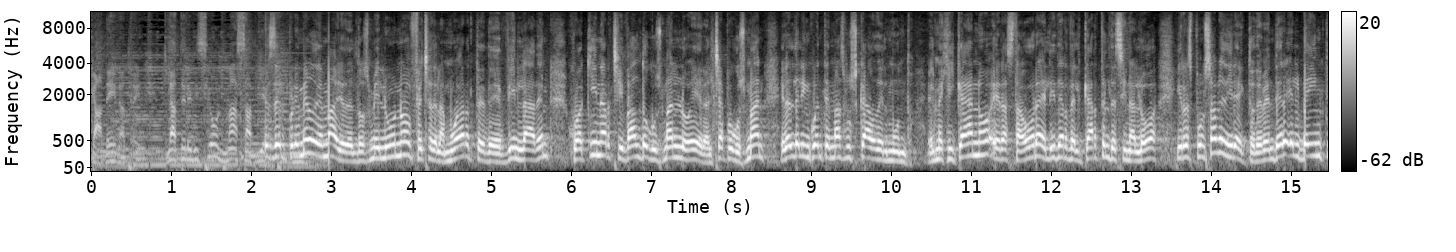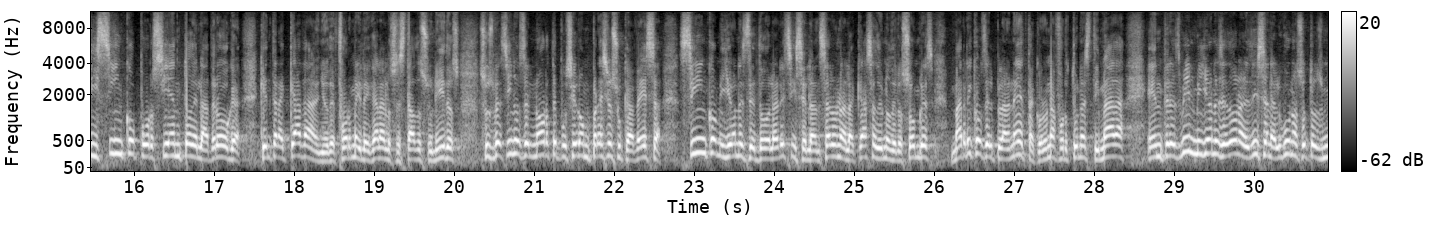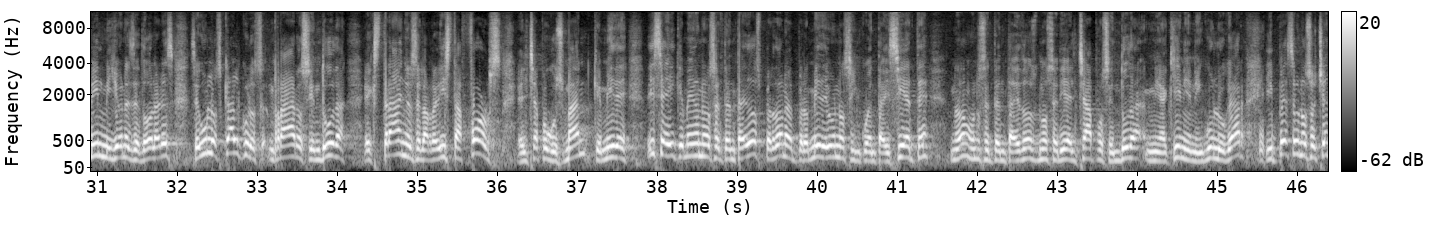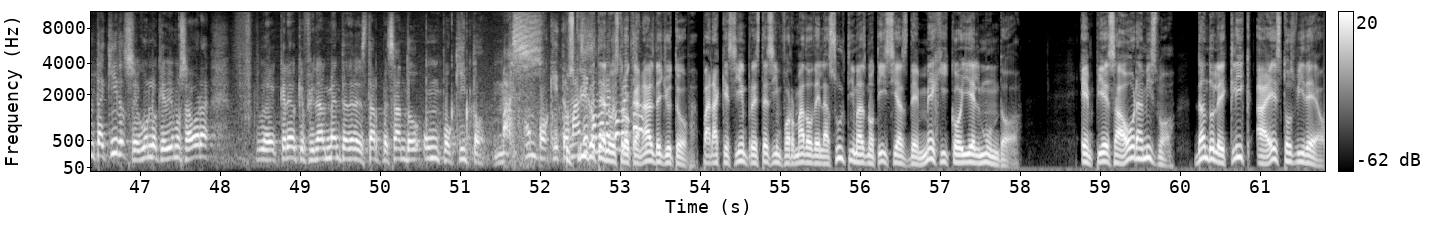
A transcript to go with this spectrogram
Cadena 30, la televisión más abierta. Desde el primero de mayo del 2001, fecha de la muerte de Bin Laden, Joaquín Archibaldo Guzmán Loera, el Chapo Guzmán, era el delincuente más buscado del mundo. El mexicano era hasta ahora el líder del cártel de Sinaloa y responsable directo de vender el 25% de la droga que entra cada año de forma ilegal a los Estados Unidos. Sus vecinos del norte pusieron precio a su cabeza, 5 millones de dólares, y se lanzaron a la casa de uno de los hombres más ricos del planeta, con una fortuna estimada en 3 mil millones de dólares dicen algunos otros mil millones de dólares, según los cálculos raros, sin duda, extraños de la revista Forbes. El Chapo Guzmán, que mide, dice ahí que mide unos 72, perdóname, pero mide unos 57, ¿no? Unos 72 no sería el Chapo, sin duda, ni aquí ni en ningún lugar, y pesa unos 80 kilos, según lo que vimos ahora, eh, creo que finalmente debe estar pesando un poquito más. Un poquito más. Suscríbete a nuestro canal de YouTube para que siempre estés informado de las últimas noticias de México y el mundo. Empieza ahora mismo dándole clic a estos videos.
